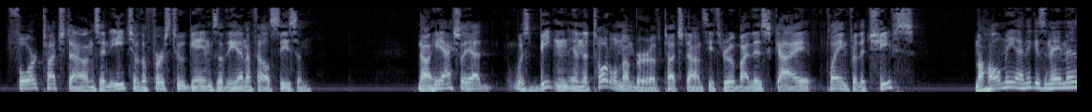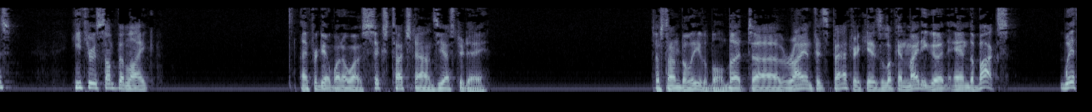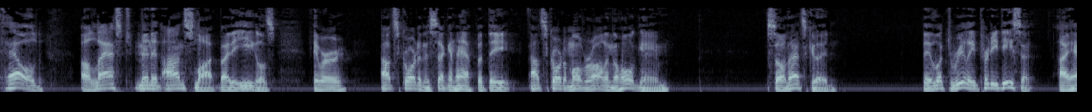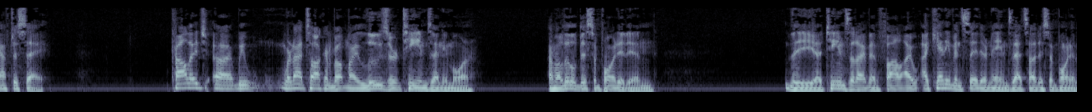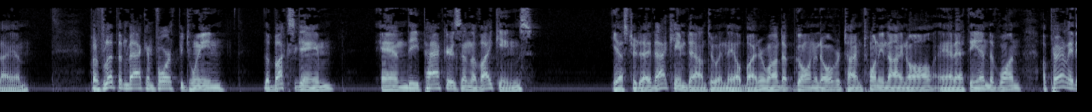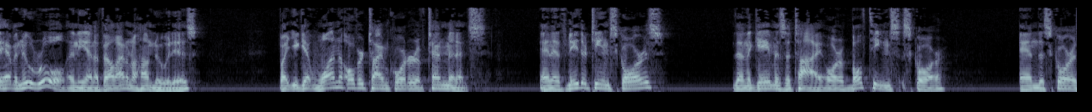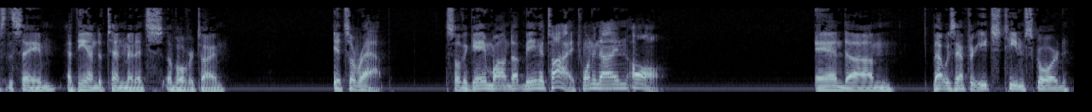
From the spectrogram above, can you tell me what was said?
four touchdowns in each of the first two games of the NFL season. Now he actually had, was beaten in the total number of touchdowns he threw by this guy playing for the Chiefs, Mahomey, I think his name is. He threw something like, I forget what it was, six touchdowns yesterday. Just unbelievable. But uh, Ryan Fitzpatrick is looking mighty good, and the Bucks withheld a last minute onslaught by the Eagles. They were outscored in the second half, but they outscored them overall in the whole game. So that's good. They looked really pretty decent, I have to say. College, uh, we, we're not talking about my loser teams anymore. I'm a little disappointed in the uh, teams that I've been following. I, I can't even say their names. That's how disappointed I am. But flipping back and forth between the Bucks game and the Packers and the Vikings yesterday, that came down to a nail biter, wound up going into overtime 29 all, and at the end of one, apparently they have a new rule in the NFL. I don't know how new it is, but you get one overtime quarter of 10 minutes. And if neither team scores, then the game is a tie. Or if both teams score and the score is the same at the end of 10 minutes of overtime, it's a wrap. So the game wound up being a tie, 29 all. And, um, that was after each team scored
